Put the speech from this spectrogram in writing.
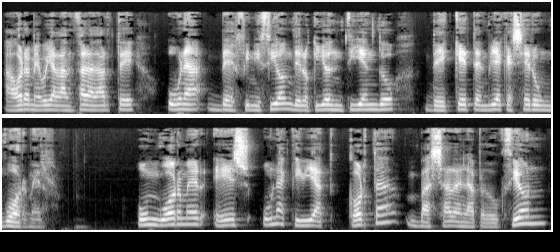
ahora me voy a lanzar a darte una definición de lo que yo entiendo de qué tendría que ser un warmer. Un warmer es una actividad corta basada en la producción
